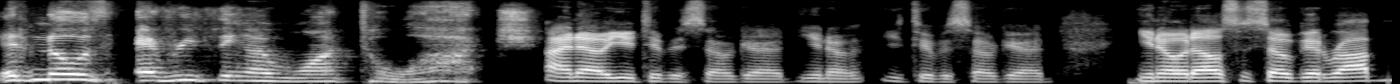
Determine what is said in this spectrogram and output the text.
It knows everything I want to watch. I know YouTube is so good. You know, YouTube is so good. You know what else is so good, Rob?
